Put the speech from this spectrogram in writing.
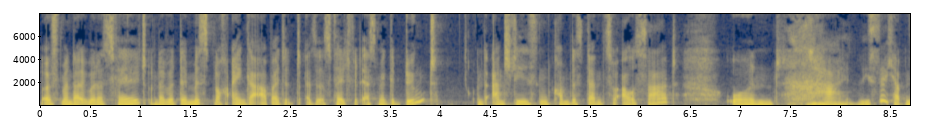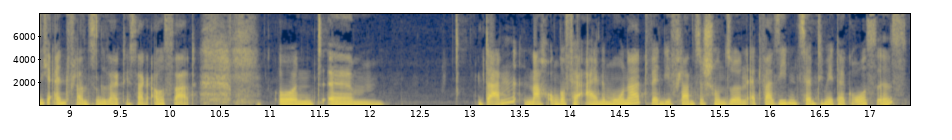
läuft man da über das Feld und da wird der Mist noch eingearbeitet. Also das Feld wird erstmal gedüngt und anschließend kommt es dann zur Aussaat. Und ha, siehst du, ich habe nicht Einpflanzen gesagt, ich sage Aussaat. Und ähm, dann, nach ungefähr einem Monat, wenn die Pflanze schon so in etwa sieben Zentimeter groß ist,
